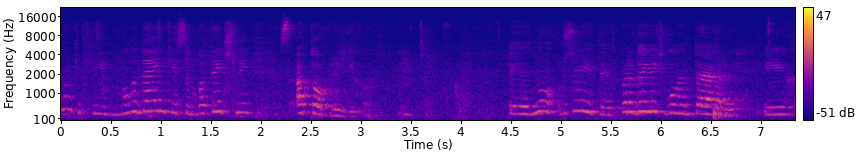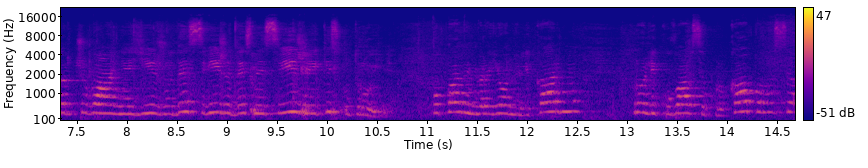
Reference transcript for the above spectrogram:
ну такий молоденький, симпатичний, з АТО приїхав. Е, ну, розумієте, передають волонтери і харчування, їжу, десь свіже, десь не свіже, якісь отруєння. Попав він в районну лікарню, пролікувався, прокапалося,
